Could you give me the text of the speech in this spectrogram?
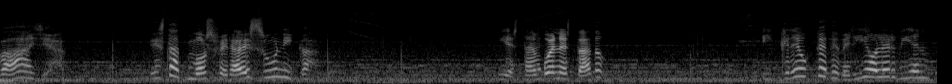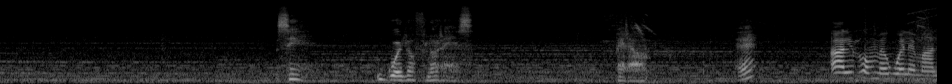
Vaya. Esta atmósfera es única. Y está en buen estado. Y creo que debería oler bien. Sí, huelo flores. Pero ¿Eh? Algo me huele mal.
